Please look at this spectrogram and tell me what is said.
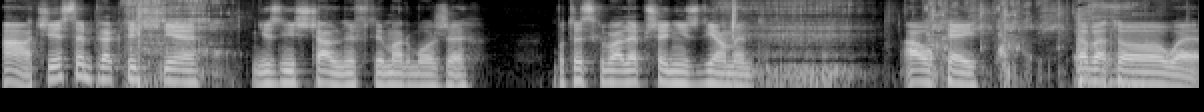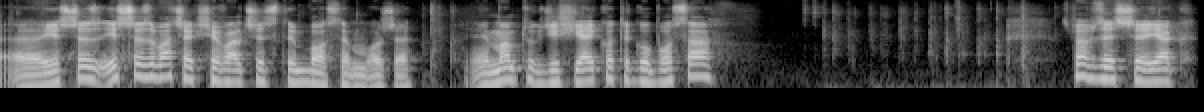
A, czy jestem praktycznie niezniszczalny w tym armorze? Bo to jest chyba lepsze niż diament. A, okej. Dobra, to łe. E, jeszcze, jeszcze zobaczę, jak się walczy z tym bossem może. E, mam tu gdzieś jajko tego bossa. Sprawdzę jeszcze, jak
